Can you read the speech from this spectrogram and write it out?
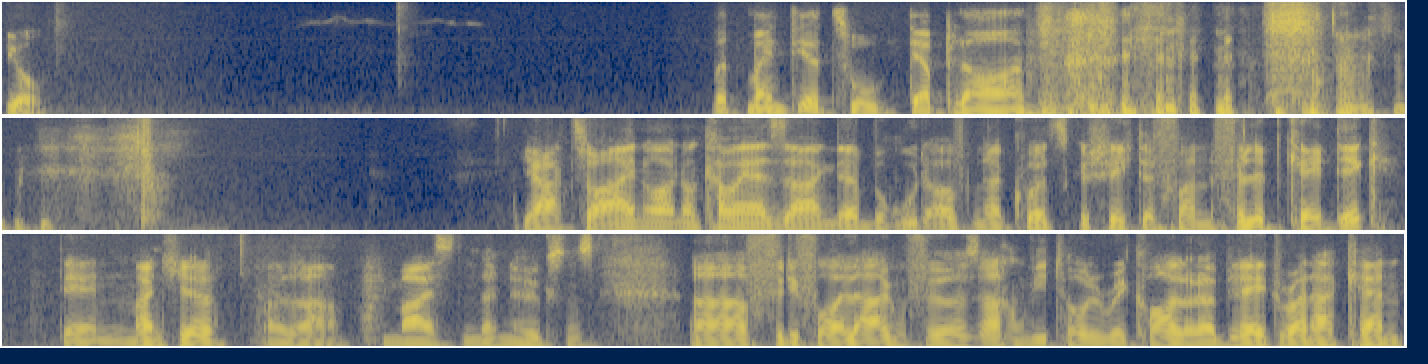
Jo. Was meint ihr zu der Plan? Ja, zur Einordnung kann man ja sagen, der beruht auf einer Kurzgeschichte von Philip K. Dick, den manche, also die meisten dann höchstens, äh, für die Vorlagen für Sachen wie Total Recall oder Blade Runner kennen,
